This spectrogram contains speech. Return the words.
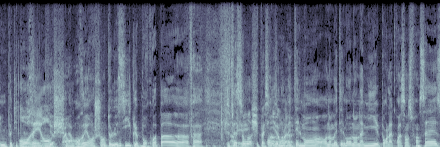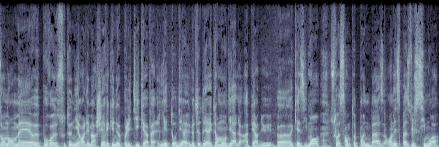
une, petite. On réenchante. Voilà, on réenchante le cycle, pourquoi pas euh, Enfin, de toute Ah, mais façon, je sais pas ce on, qu'ils ont, on en met tellement, on en met tellement, on en a mis pour la croissance française, on en met euh, pour euh, soutenir les marchés avec une politique. Enfin, les taux, le taux directeur mondial a perdu euh, quasiment 60 points de base en l'espace de 6 mois,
